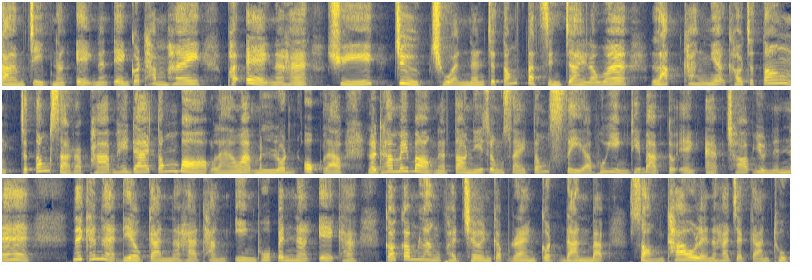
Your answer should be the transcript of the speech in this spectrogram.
ตามจีบนางเอกนั่นเองก็ทำให้พระเอกนะคะชี จืกฉวนนั้นจะต้องตัดสินใจแล้วว่า รักครั้งเนี้ยเขาจะต้องจะต้องสารภาพให้ได้ต้องบอกแล้วอะมันล้นอกแล้ว แล้วถ้าไม่บอกนะตอนนี้สงสัยต้องเสียผู้หญิงที่แบบตัวเองแอบชอบอยู่แน่ๆในขณะเดียวกันนะคะ ถังอิงผู้เป็นนางเอกค่ะ ก็กำลังเผชิญกับแรงกดดันแบบ 2 เท่าเลยนะคะ จากการถูก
